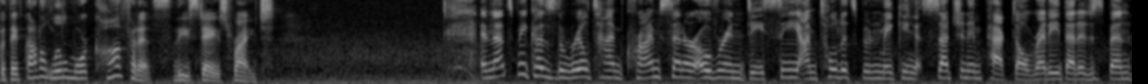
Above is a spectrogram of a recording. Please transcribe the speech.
but they've got a little more confidence these days, right? And that's because the Real Time Crime Center over in D.C., I'm told it's been making such an impact already that it has been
